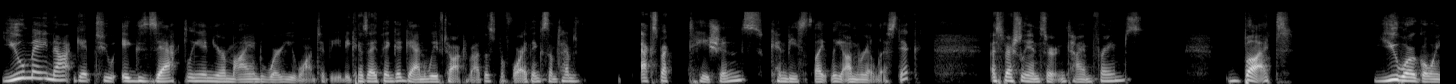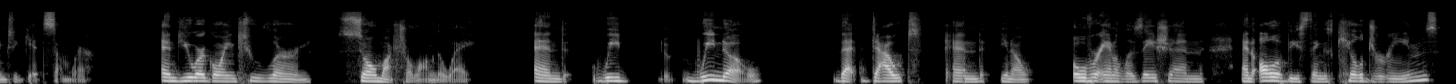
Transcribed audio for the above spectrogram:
you may not get to exactly in your mind where you want to be. Because I think, again, we've talked about this before. I think sometimes expectations can be slightly unrealistic especially in certain time frames but you are going to get somewhere and you are going to learn so much along the way and we we know that doubt and you know overanalyzation and all of these things kill dreams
